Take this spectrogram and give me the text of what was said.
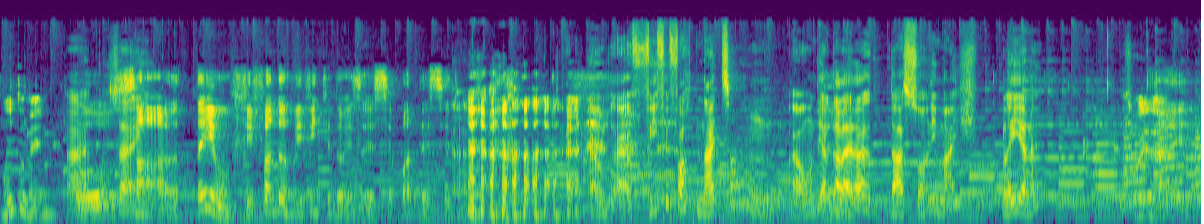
Muito mesmo. Ah, Ou pois é. só tem um FIFA 2022, esse pode ter sido. É, é, FIFA e Fortnite são é onde a É. galera da Sony mais playa, né? Pois é.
